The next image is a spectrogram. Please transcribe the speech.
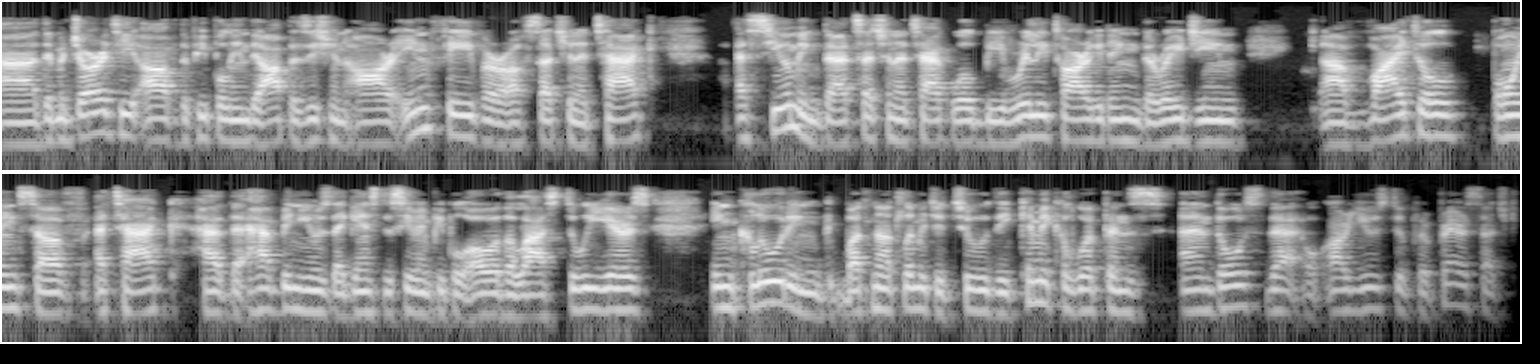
uh, the majority of the people in the opposition are in favor of such an attack, assuming that such an attack will be really targeting the regime uh, vital points of attack have, that have been used against the Syrian people over the last two years, including but not limited to the chemical weapons and those that are used to prepare such chemical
